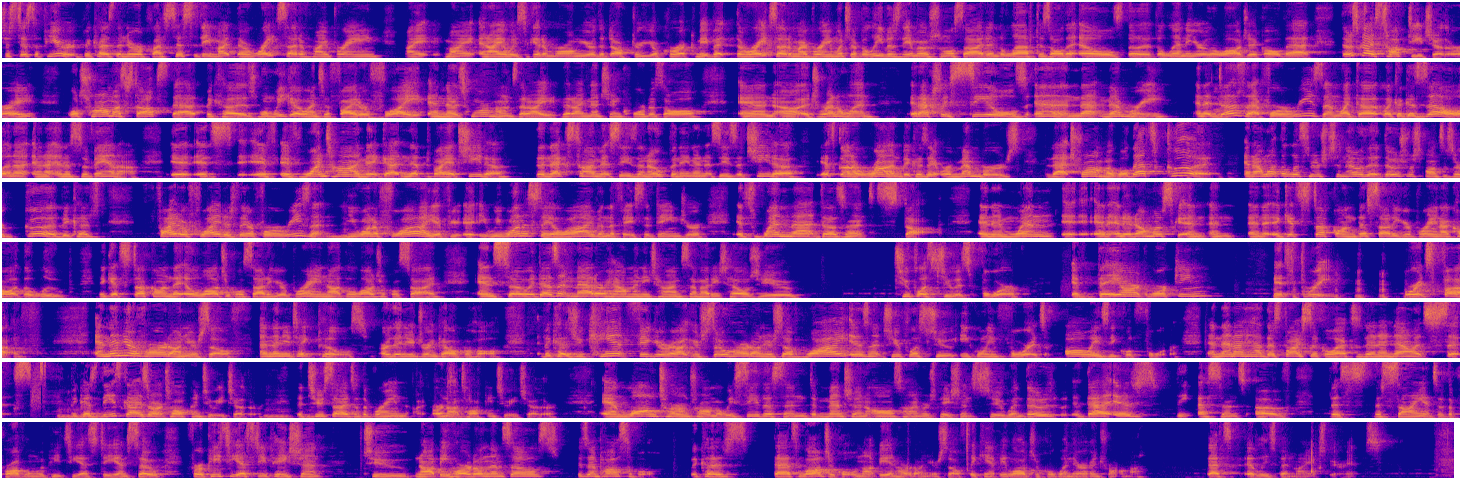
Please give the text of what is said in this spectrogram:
just disappeared because the neuroplasticity, my the right side of my brain, my my, and I always get them wrong. You're the doctor, you'll correct me, but the right side of my brain, which I believe is the emotional side, and the left is all the L's, the the linear, the logic, all that. Those guys talk to each other, right? Well, trauma stops that because when we go into fight or flight, and those hormones that I that I mentioned, cortisol and uh, adrenaline, it actually seals in that memory, and it mm. does that for a reason, like a like a gazelle in a in a, in a savannah. It, it's if if one time it got nipped by a cheetah, the next time it sees an opening and it sees a cheetah, it's going to run because it remembers that trauma. Well, that's good. And I want the listeners to know that those responses are good because fight or flight is there for a reason mm-hmm. you want to fly if you we want to stay alive in the face of danger it's when that doesn't stop and then when it, and, and it almost and, and and it gets stuck on this side of your brain. I call it the loop. It gets stuck on the illogical side of your brain not the logical side. And so it doesn't matter how many times somebody tells you two plus two is four. If they aren't working it's three or it's five. And then you're hard on yourself and then you take pills or then you drink alcohol because you can't figure out you're so hard on yourself why isn't two plus two equaling four it's always equaled four and then i had this bicycle accident and now it's 6 because mm-hmm. these guys aren't talking to each other mm-hmm. the two sides of the brain are not talking to each other and long-term trauma we see this in dementia and alzheimer's patients too when those that is the essence of this the science of the problem with PTSD. And so for a PTSD patient to not be hard on themselves is impossible because that's logical not being hard on yourself. They can't be logical when they're in trauma. That's at least been my experience.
